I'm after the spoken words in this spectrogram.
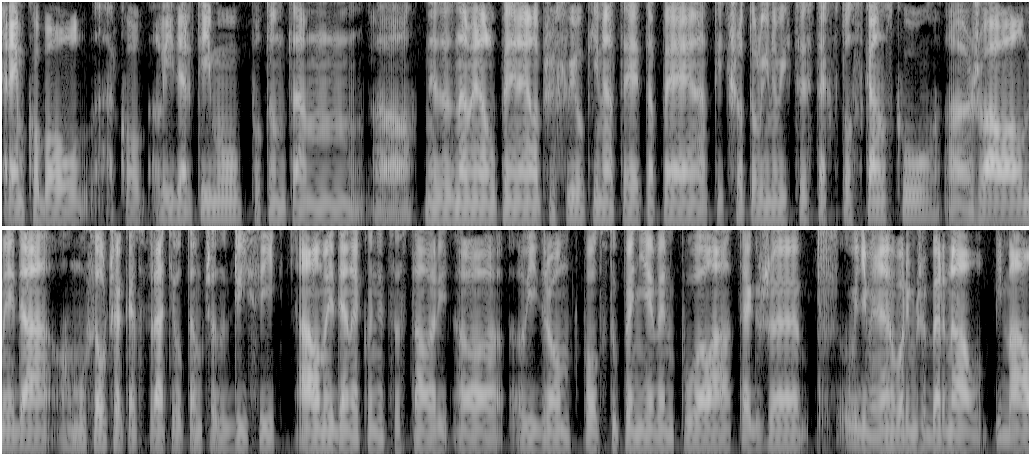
Remko bol ako líder týmu, potom tam uh, nezaznamenal úplne najlepšie chvíľky na tej etape, na tých šotolínových cestách v Toskánsku. Uh, Joao Almeida ho musel čakať, strátil tam čas v GC a Almeida nakoniec sa stal uh, lídrom po odstúpení Evenpuela, takže pff, uvidíme, nehovorím, že Bernal by mal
